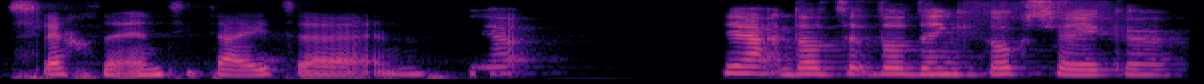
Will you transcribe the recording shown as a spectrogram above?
slechte entiteiten. En... Ja, ja dat, dat denk ik ook zeker.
